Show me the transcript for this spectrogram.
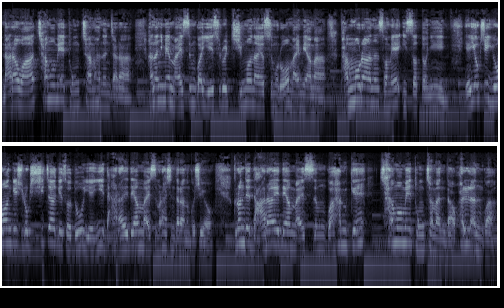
나라와 참음에 동참하는 자라. 하나님의 말씀과 예수를 증언하였으므로 말미암아 반모라 하는 섬에 있었더니 예, 역시 요한계시록 시작에서도 예, 이 나라에 대한 말씀을 하신다라는 것이에요. 그런데 나라에 대한 말씀과 함께 참음에 동참한다. 환란과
